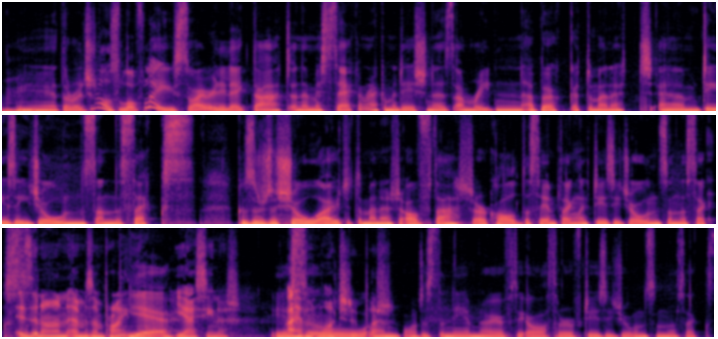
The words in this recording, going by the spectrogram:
Mhm. Yeah, the original is lovely, so I really like that. And then my second recommendation is I'm reading a book at the minute, um, Daisy Jones and the Six, because there's a show out at the minute of that, or called the same thing, like Daisy Jones and the Six. Is it on Amazon Prime? yeah, Yeah, I've seen it. yeah. I haven't watched it, but- And what is the name now of the author of Daisy Jones and the Six?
